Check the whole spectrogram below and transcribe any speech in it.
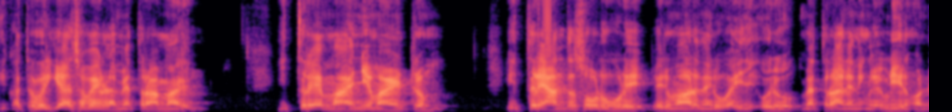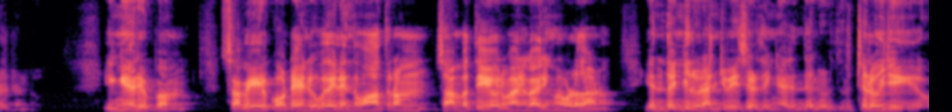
ഈ കത്തോലിക്ക സഭയിലുള്ള മെത്രാന്മാരിൽ ഇത്രയും മാന്യമായിട്ടും ഇത്ര അന്തസ്സോടുകൂടി പെരുമാറുന്ന ഒരു വൈദ്യ ഒരു മെത്രാനെ നിങ്ങൾ എവിടെയെങ്കിലും കണ്ടിട്ടുണ്ടോ? ഇങ്ങേരിപ്പം സഭയിൽ കോട്ടയം രൂപതയിൽ എന്തുമാത്രം സാമ്പത്തിക വരുമാന കാര്യങ്ങളുള്ളതാണ് എന്തെങ്കിലും ഒരു അഞ്ച് പൈസ എടുത്ത് ഇങ്ങനെ എന്തെങ്കിലും ഒരു ദുർച്ചെലവ് ചെയ്യുകയോ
